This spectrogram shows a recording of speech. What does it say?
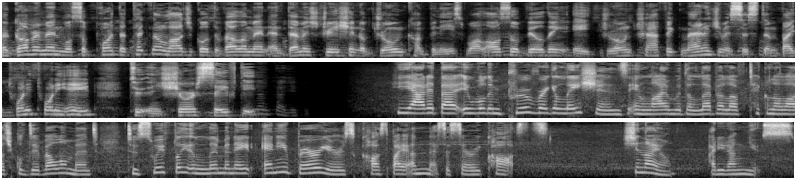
The government will support the technological development and demonstration of drone companies while also building a drone traffic management system by 2028 to ensure safety. He added that it will improve regulations in line with the level of technological development to swiftly eliminate any barriers caused by unnecessary costs. 신하영, 아리랑 뉴스.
